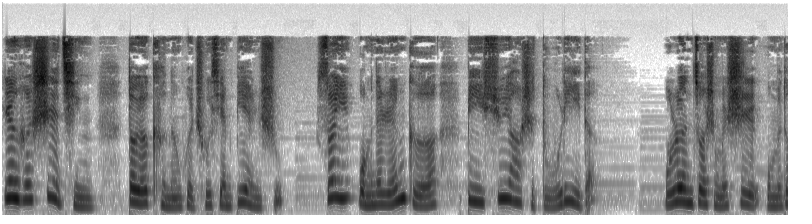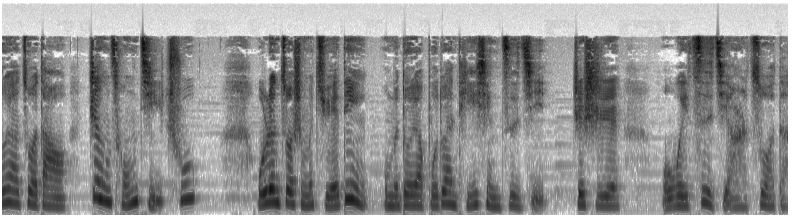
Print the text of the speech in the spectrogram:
任何事情都有可能会出现变数。所以，我们的人格必须要是独立的。无论做什么事，我们都要做到正从己出；无论做什么决定，我们都要不断提醒自己：这是我为自己而做的。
